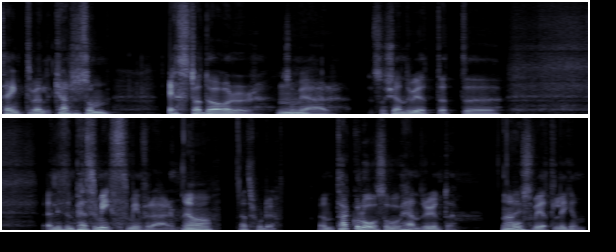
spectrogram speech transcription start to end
tänkte väl kanske som estradörer som Mm. vi är, så kände vi ett, ett, eh, en liten pessimism inför det här. Ja, jag tror det. Men tack och lov så hände det ju inte, Nej. oss veteligen.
